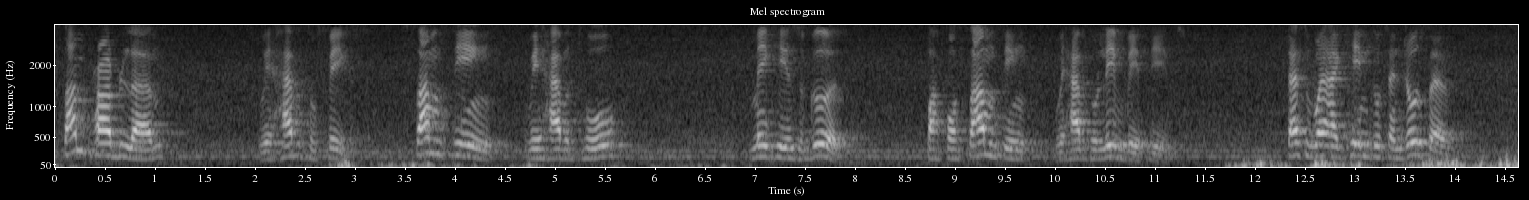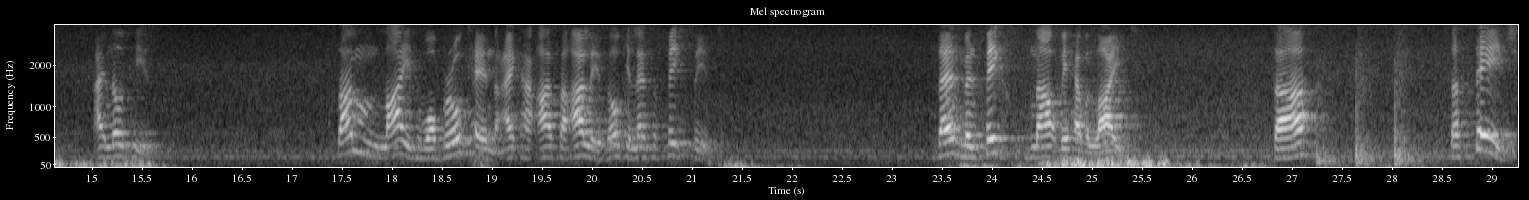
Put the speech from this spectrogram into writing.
Some problem we have to fix. Something we have to make it good. But for something, we have to live with it. That's when I came to St. Joseph. I noticed some light were broken. I can ask Alice, okay, let's fix it. Then when fixed, now we have a light. The, the stage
